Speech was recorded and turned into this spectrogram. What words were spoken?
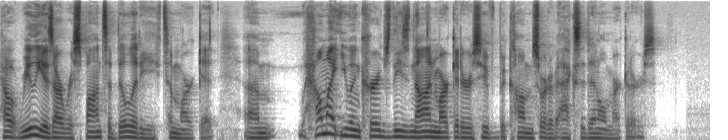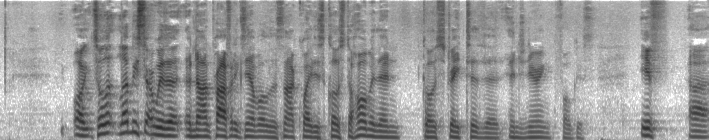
how it really is our responsibility to market. Um, how might you encourage these non marketers who've become sort of accidental marketers? All right, so let, let me start with a, a nonprofit example that's not quite as close to home and then go straight to the engineering focus. If, uh,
